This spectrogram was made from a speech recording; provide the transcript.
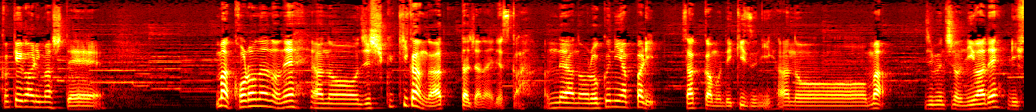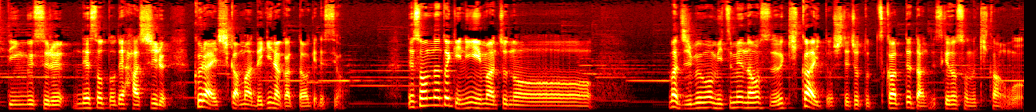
かけがありまして、まあコロナのね、あの自粛期間があったじゃないですか。んで、あの、ろくにやっぱりサッカーもできずに、あのー、まあ、自分家の庭でリフティングする、で、外で走るくらいしか、まあ、できなかったわけですよ。で、そんな時に、まあ、ちょっと、まあ、自分を見つめ直す機会としてちょっと使ってたんですけど、その期間を。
